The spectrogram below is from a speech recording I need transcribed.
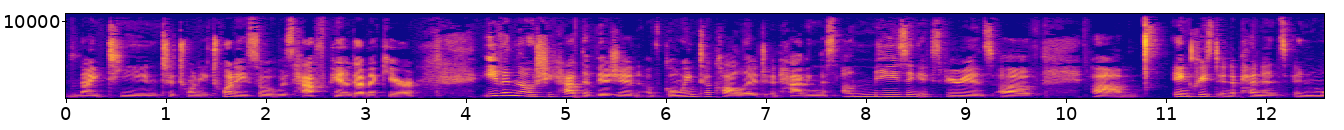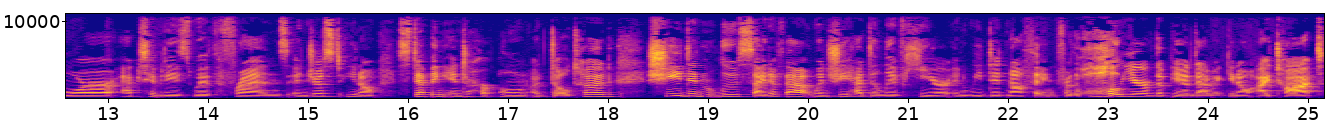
19 to 2020, so it was half pandemic year. Even though she had the vision of going to college and having this amazing experience of um, increased independence and more activities with friends and just, you know, stepping into her own adulthood, she didn't lose sight of that when she had to live here and we did nothing for the whole year of the pandemic. You know, I taught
